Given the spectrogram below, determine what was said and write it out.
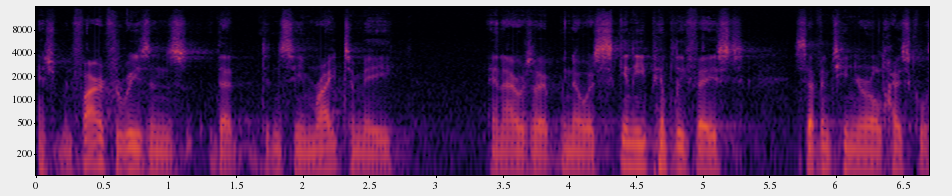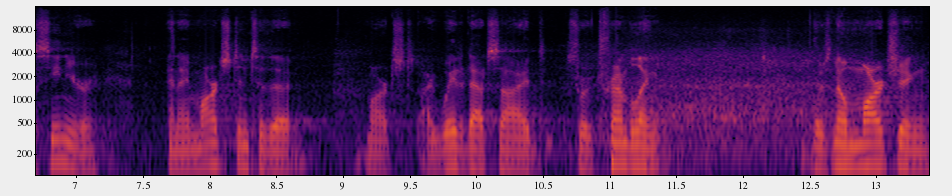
and she'd been fired for reasons that didn't seem right to me. And I was a, you know, a skinny, pimply-faced 17-year-old high school senior, and I marched into the, marched, I waited outside, sort of trembling. There's no marching.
